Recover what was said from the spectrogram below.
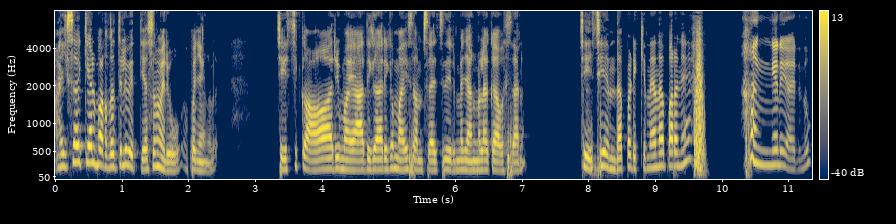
ഐസാക്കിയാൽ മർദ്ദത്തിൽ വ്യത്യാസം വരുമോ അപ്പം ഞങ്ങൾ ചേച്ചി കാര്യമായി ആധികാരികമായി സംസാരിച്ച് തരുമ്പോൾ ഞങ്ങളൊക്കെ അവസാനം ചേച്ചി എന്താ പഠിക്കുന്നതെന്നാ പറഞ്ഞേ? അങ്ങനെയായിരുന്നു.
